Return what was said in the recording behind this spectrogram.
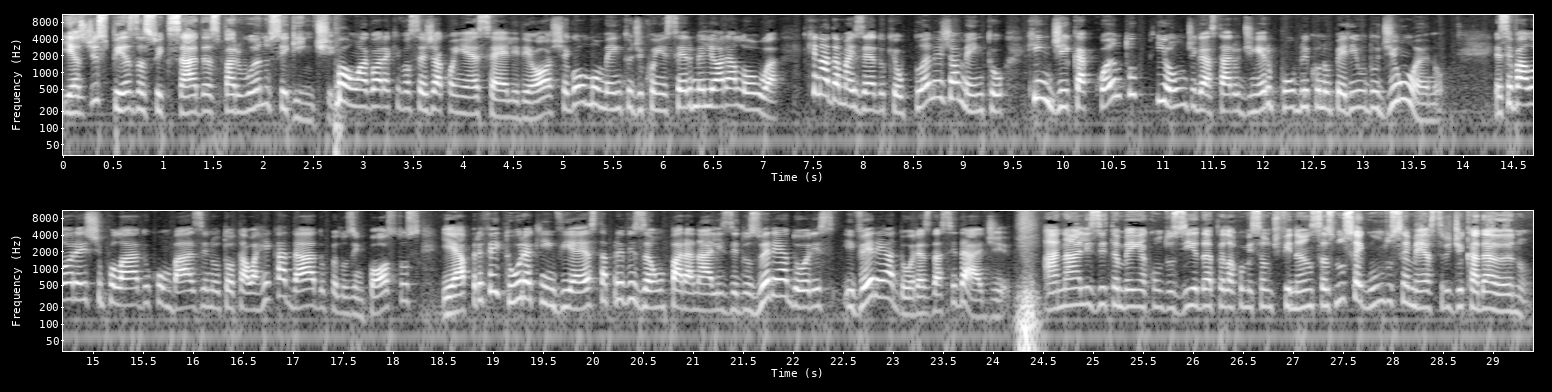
e as despesas fixadas para o ano seguinte. Bom, agora que você já conhece a LDO, chegou o momento de conhecer melhor a LOA que nada mais é do que o planejamento que indica quanto e onde gastar o dinheiro público no período de um ano. Esse valor é estipulado com base no total arrecadado pelos impostos e é a Prefeitura que envia esta previsão para análise dos vereadores e vereadoras da cidade. A análise também é conduzida pela Comissão de Finanças no segundo semestre de cada ano.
